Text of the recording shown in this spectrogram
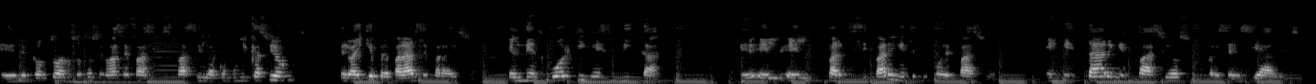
Eh, de pronto a nosotros se nos hace fácil, fácil la comunicación, pero hay que prepararse para eso. El networking es vital. El, participar en este tipo de espacios, en estar en espacios presenciales,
